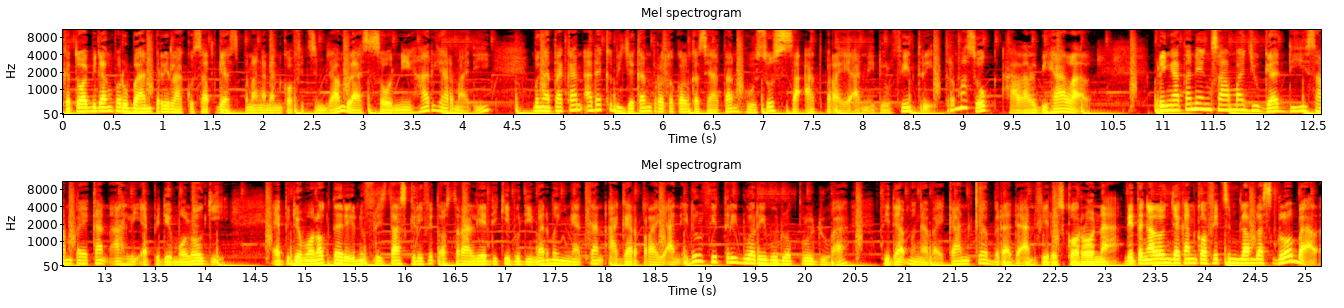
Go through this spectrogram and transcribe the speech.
Ketua Bidang Perubahan Perilaku Satgas Penanganan COVID-19, Sony Hari Harmadi, mengatakan ada kebijakan protokol kesehatan khusus saat perayaan Idul Fitri, termasuk halal bihalal. Peringatan yang sama juga disampaikan ahli epidemiologi. Epidemiolog dari Universitas Griffith Australia Diki Budiman mengingatkan agar perayaan Idul Fitri 2022 tidak mengabaikan keberadaan virus corona. Di tengah lonjakan COVID-19 global,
